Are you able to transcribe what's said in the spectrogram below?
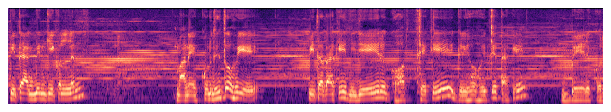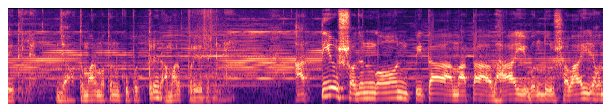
পিতা একদিন কি করলেন? মানে ক্রোধিত হয়ে পিতা তাকে নিজের ঘর থেকে গৃহ হইতে তাকে বের করে দিলেন। যাও, তোমার মতন কুপুত্রের আমার প্রয়োজন নেই। আত্মীয় স্বজনগণ, পিতা, মাতা, ভাই, বন্ধু সবাই যখন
